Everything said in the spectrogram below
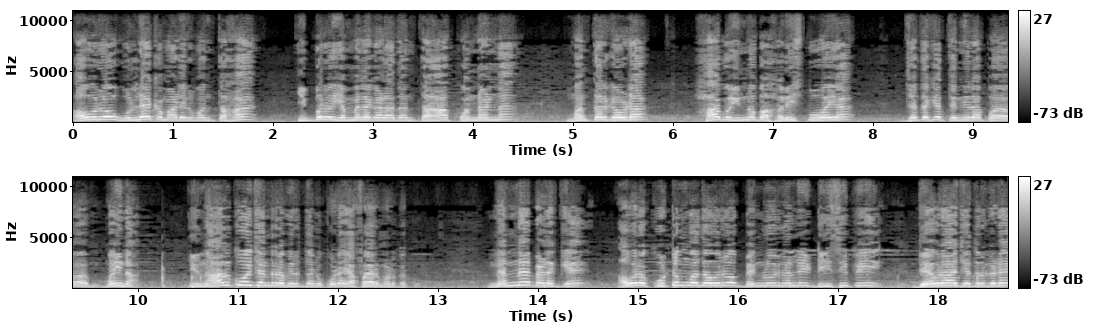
ಅವರು ಉಲ್ಲೇಖ ಮಾಡಿರುವಂತಹ ಇಬ್ಬರು ಎಂಎಲ್ಎಗಳಾದಂತಹ ಪೊನ್ನಣ್ಣ ಮಂತರ್ಗೌಡ ಹಾಗೂ ಇನ್ನೊಬ್ಬ ಹರೀಶ್ ಪೂವಯ್ಯ ಜೊತೆಗೆ ತೆನ್ನಿರ ಮೈನಾ. ಈ ನಾಲ್ಕು ಜನರ ವಿರುದ್ಧನೂ ಕೂಡ ಎಫ್ಐಆರ್ ಮಾಡಬೇಕು. ನಿನ್ನೆ ಬೆಳಗ್ಗೆ ಅವರ ಕುಟುಂಬದವರು ಬೆಂಗಳೂರಿನಲ್ಲಿ ಡಿಸಿಪಿ ದೇವರಾಜ್ ಎದುರುಗಡೆ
